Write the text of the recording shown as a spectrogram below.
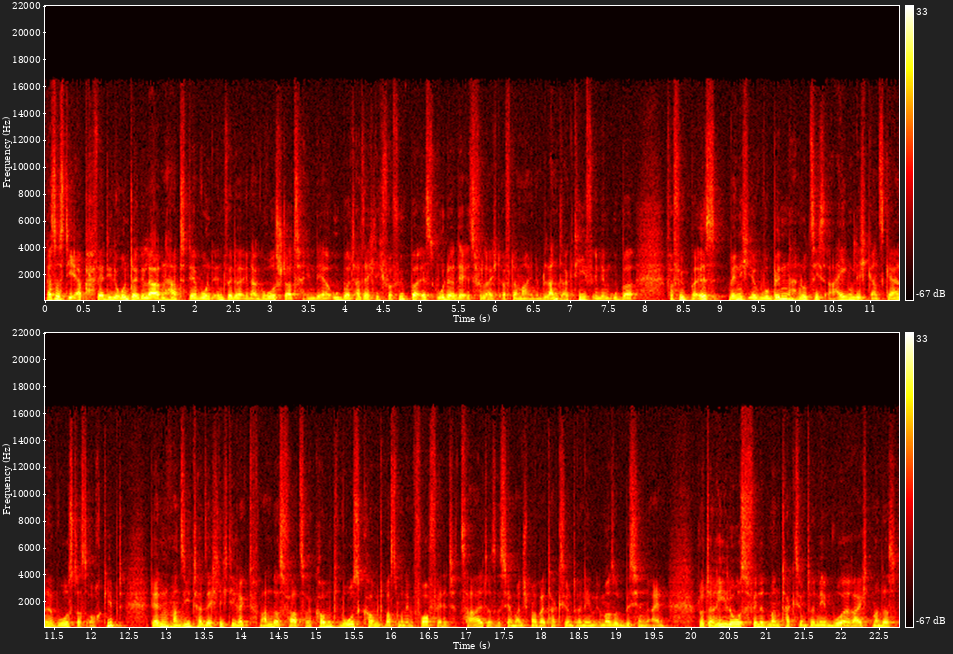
Das ist die App. Wer die runtergeladen hat, der wohnt entweder in einer Großstadt, in der Uber tatsächlich verfügbar ist oder der ist vielleicht öfter mal in einem Land aktiv, in dem Uber verfügbar ist. Wenn ich irgendwo bin, nutze ich es eigentlich ganz gerne, wo es das auch gibt, denn man sieht tatsächlich direkt, wann das Fahrzeug kommt, wo es kommt, was man im Vorfeld zahlt. Das ist ja manchmal bei Taxiunternehmen immer so ein bisschen ein Lotterielos. Findet man ein Taxiunternehmen, wo erreicht man das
